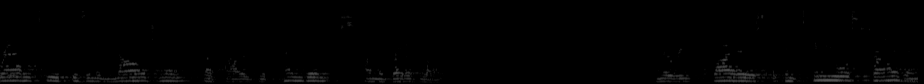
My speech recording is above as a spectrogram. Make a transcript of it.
gratitude is an acknowledgement of our dependence on the bread of life. And it requires a continual striving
